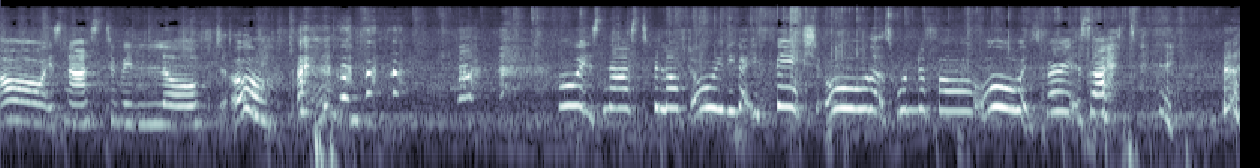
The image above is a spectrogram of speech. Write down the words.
Oh, it's nice to be loved. Oh. loved. Oh, have you got your fish? Oh, that's wonderful. Oh, it's very exciting.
